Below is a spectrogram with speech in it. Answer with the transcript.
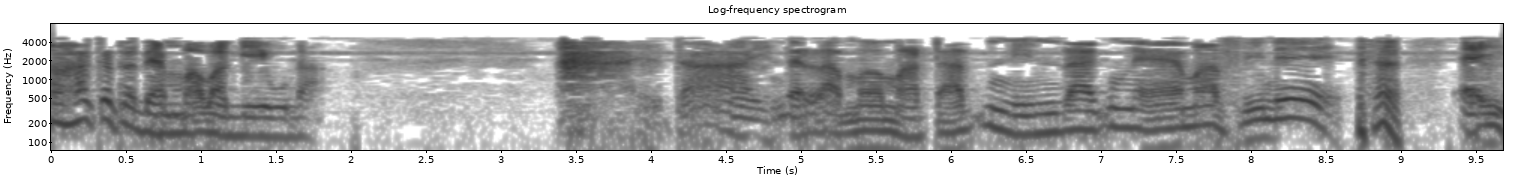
අහකට දැම්මා වගේ වුණා. එදා ඉඳලම මටත් නිින්දක් නෑ මස්සිනේ. ඇයි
